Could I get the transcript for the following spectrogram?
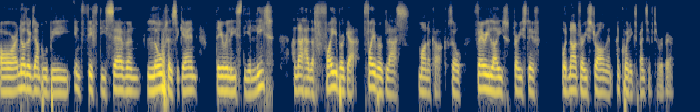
Or another example would be in 57, Lotus again, they released the Elite, and that had a fiberglass, fiberglass monocoque. So very light, very stiff, but not very strong and, and quite expensive to repair.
